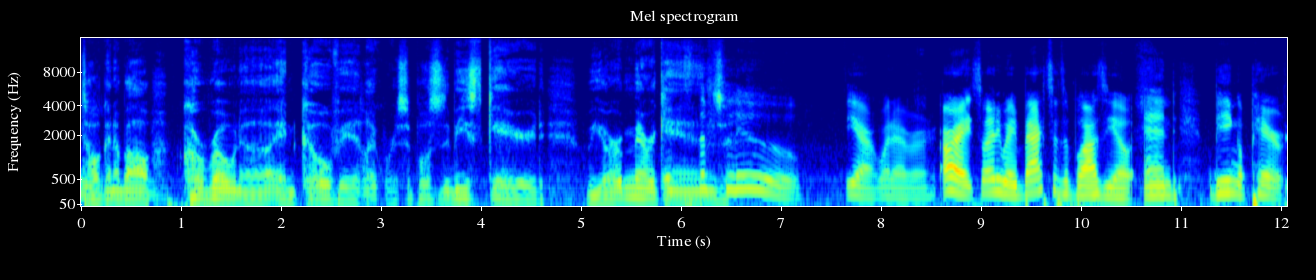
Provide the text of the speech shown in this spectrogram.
talking about Corona and COVID like we're supposed to be scared. We are Americans. It's the flu. Yeah, whatever. All right. So anyway, back to De Blasio and being a parent.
